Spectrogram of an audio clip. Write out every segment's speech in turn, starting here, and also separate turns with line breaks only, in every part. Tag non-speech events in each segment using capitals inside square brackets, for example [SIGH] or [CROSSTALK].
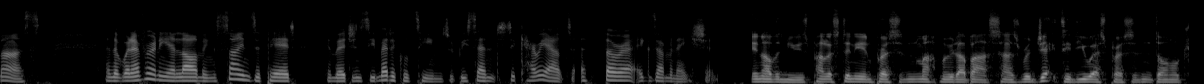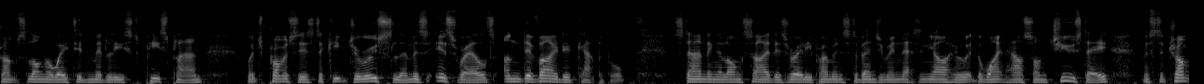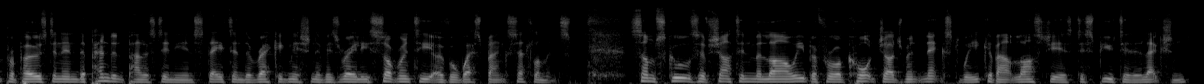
Hamas, and that whenever any alarming signs appeared, emergency medical teams would be sent to carry out a thorough examination.
In other news, Palestinian President Mahmoud Abbas has rejected US President Donald Trump's long awaited Middle East peace plan, which promises to keep Jerusalem as Israel's undivided capital. Standing alongside Israeli Prime Minister Benjamin Netanyahu at the White House on Tuesday, Mr. Trump proposed an independent Palestinian state and the recognition of Israeli sovereignty over West Bank settlements. Some schools have shut in Malawi before a court judgment next week about last year's disputed election.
